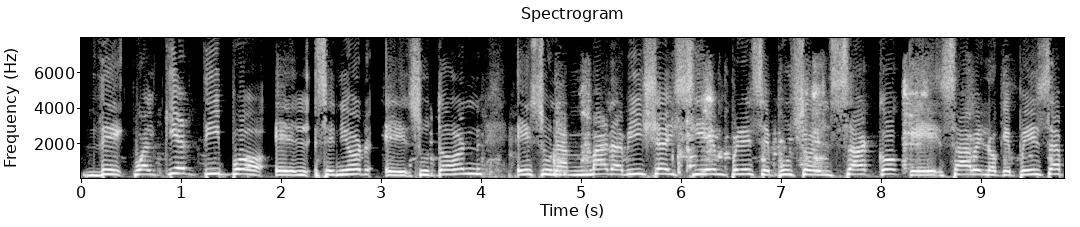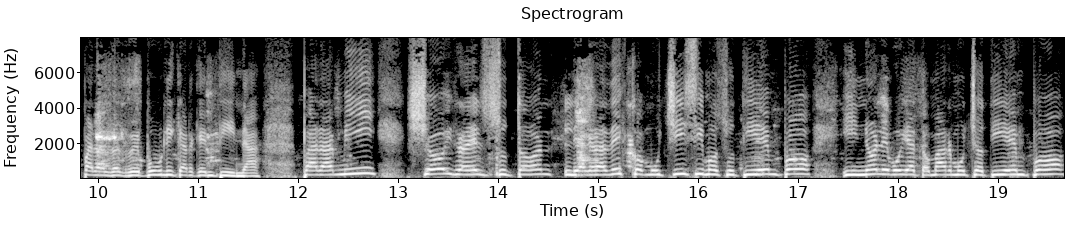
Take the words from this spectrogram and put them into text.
de cualquier tipo. El señor eh, Sutón es una maravilla y siempre se puso el saco que sabe lo que pesa para la República Argentina. Para mí, yo, Israel Sutón, le agradezco muchísimo su tiempo y no le voy a tomar mucho tiempo.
